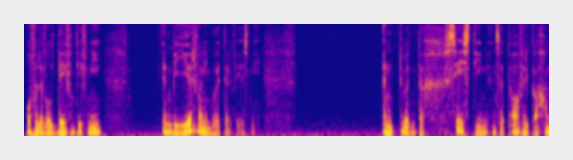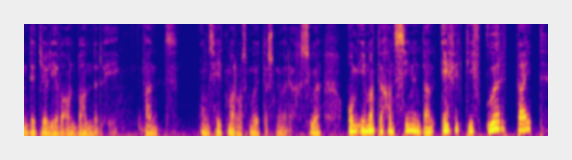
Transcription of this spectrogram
of hulle wil definitief nie in beheer van die motor wees nie in 2016 in Suid-Afrika gaan dit jou lewe aan bande lê want ons het maar ons motors nodig. So om iemand te gaan sien en dan effektief oor tyd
